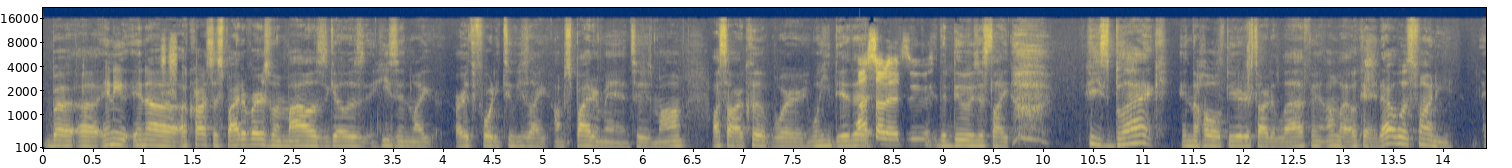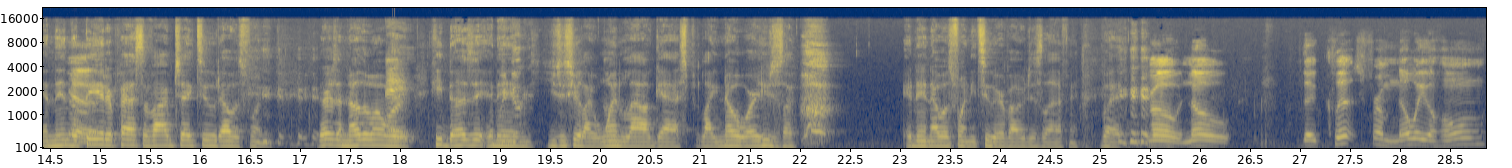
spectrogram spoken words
But uh, any in uh across the Spider Verse when Miles goes, he's in like Earth forty two. He's like, "I'm Spider Man" to his mom. I saw a clip where when he did that, I saw that too. the dude was just like, "He's black," and the whole theater started laughing. I'm like, okay, that was funny. And then the Yeah. theater passed the vibe check too. That was funny. There's another one where Hey, he does it, and then do- you just hear like one loud gasp, like no word. He was just like, and then that was funny too. Everybody was just laughing. But Bro, no. The clips from No Way Home.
